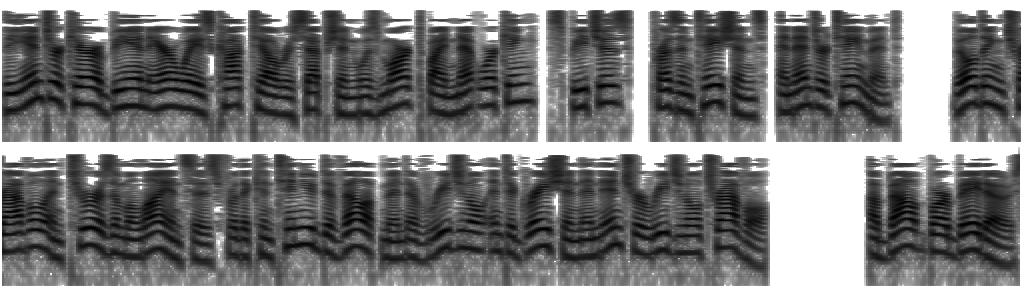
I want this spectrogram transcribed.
The Inter-Caribbean Airways cocktail reception was marked by networking, speeches, presentations, and entertainment, building travel and tourism alliances for the continued development of regional integration and intra-regional travel. About Barbados.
